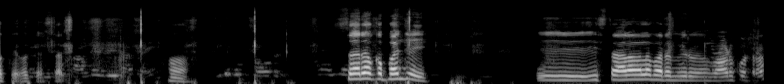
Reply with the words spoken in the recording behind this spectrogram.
ఓకే ఓకే సరే సరే ఒక పని చెయ్యి. ఈ ఈ స్థలంలో మరి మీరు వాడుకుంటారా?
